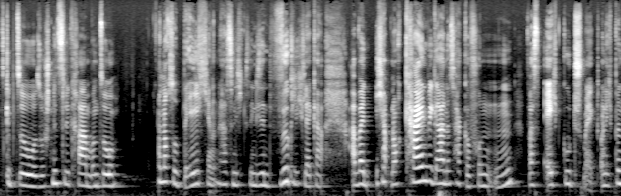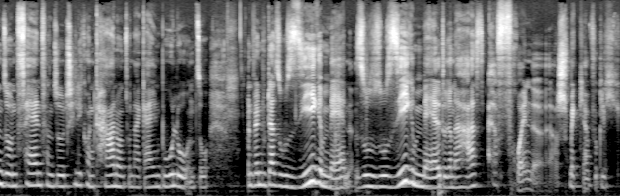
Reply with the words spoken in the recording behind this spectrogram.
Es gibt so, so Schnitzelkram und so. Und noch so Bällchen und hast du nicht gesehen, die sind wirklich lecker. Aber ich habe noch kein veganes Hack gefunden, was echt gut schmeckt. Und ich bin so ein Fan von so Chili con Carne und so einer geilen Bolo und so. Und wenn du da so Sägemehl, so, so Sägemehl drin hast, also Freunde, das schmeckt ja wirklich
